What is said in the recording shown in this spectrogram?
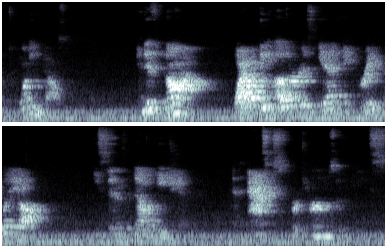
with twenty thousand? And if not, while the other is yet a great way off, he sends a delegation and asks for terms of peace.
